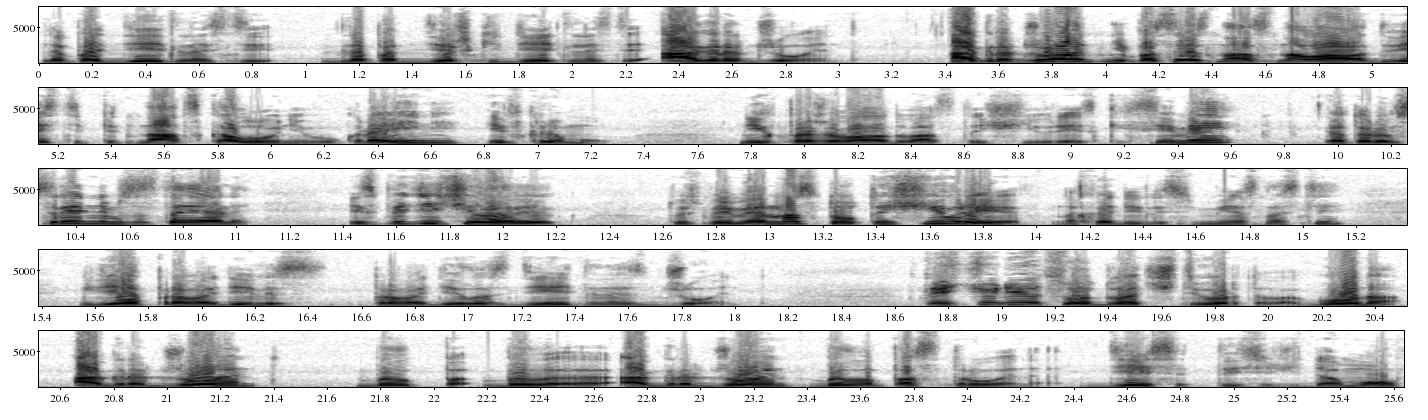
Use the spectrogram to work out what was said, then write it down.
для, поддеятельности, для поддержки деятельности AgroJoint. AgroJoint непосредственно основала 215 колоний в Украине и в Крыму. В них проживало 20 тысяч еврейских семей, которые в среднем состояли из 5 человек, то есть примерно 100 тысяч евреев находились в местности, где проводились, проводилась деятельность Joint. В 1924 года AgroJoint был, был, AgroJoint было построено 10 тысяч домов,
